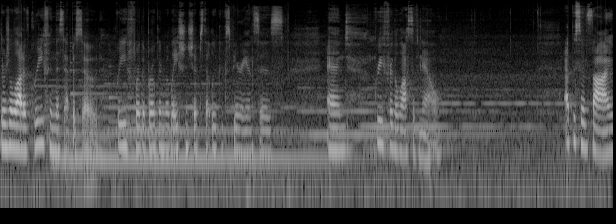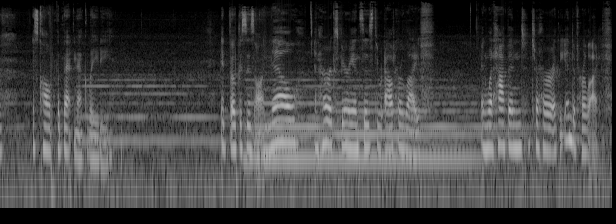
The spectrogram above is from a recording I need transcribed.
There's a lot of grief in this episode grief for the broken relationships that Luke experiences, and grief for the loss of Nell. Episode 5 is called The Bent Neck Lady. It focuses on Nell and her experiences throughout her life and what happened to her at the end of her life.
